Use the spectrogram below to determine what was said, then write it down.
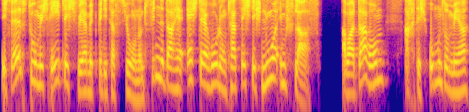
Ich selbst tue mich redlich schwer mit Meditation und finde daher echte Erholung tatsächlich nur im Schlaf. Aber darum achte ich umso mehr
